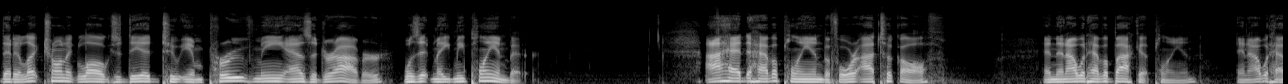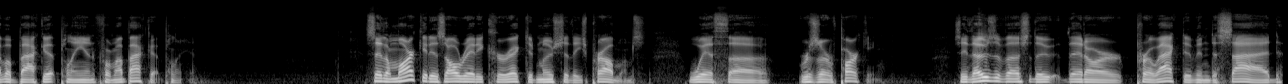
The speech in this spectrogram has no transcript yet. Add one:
that electronic logs did to improve me as a driver was it made me plan better. I had to have a plan before I took off, and then I would have a backup plan, and I would have a backup plan for my backup plan. So the market has already corrected most of these problems with uh, reserve parking. See, those of us that, that are proactive and decide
